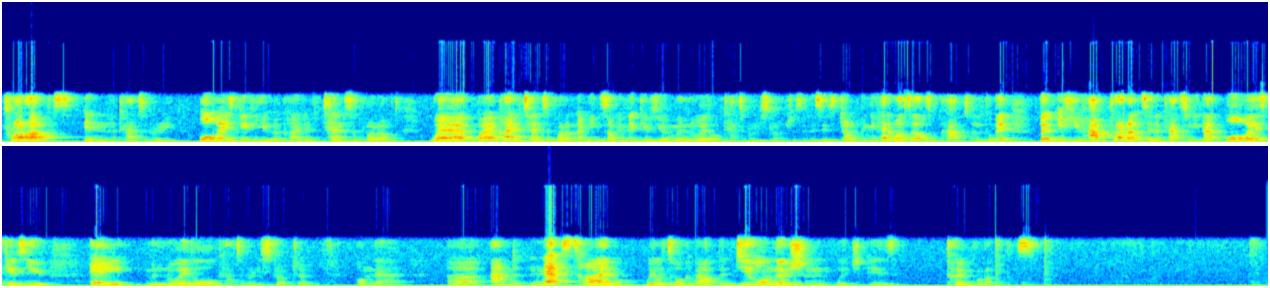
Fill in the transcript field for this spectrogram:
products in a category always give you a kind of tensor product where by a kind of tensor product I mean something that gives you a monoidal category structure. So this is jumping ahead of ourselves perhaps a little bit, but if you have products in a category that always gives you a monoidal category structure on there. Uh, and next time we'll talk about the dual notion which is co-products.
